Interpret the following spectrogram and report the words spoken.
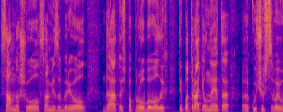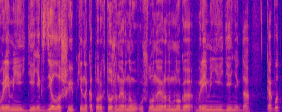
сам нашел, сам изобрел, да, то есть попробовал их, ты потратил на это э, кучу своего времени и денег, сделал ошибки, на которых тоже, наверное, ушло, наверное, много времени и денег, да. Как вот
